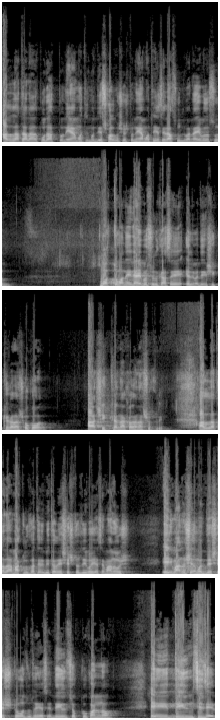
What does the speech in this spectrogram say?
আল্লাহ তালার পদার্থ নেয়ামতের মধ্যে সর্বশ্রেষ্ঠ নেয়ামত হয়েছে রাসুল বা নাইব রসুল। বর্তমানে নাইব রসুল কাছে এলমেদিন শিক্ষা করা শকর, আর শিক্ষা না করা না শুক্রি। আল্লাহ তালা মাকলুকাতের ভিতরে শ্রেষ্ঠ জীব হইয়াছে মানুষ। এই মানুষের মধ্যে শ্রেষ্ঠ অজুত হইয়াছে দিল, চক্ষু, কর্ণ। এই তিন চিজের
